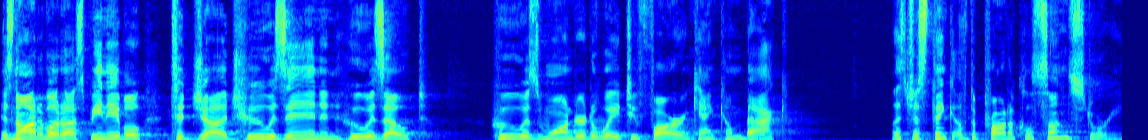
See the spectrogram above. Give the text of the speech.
is not about us being able to judge who is in and who is out, who has wandered away too far and can't come back. Let's just think of the prodigal son story,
